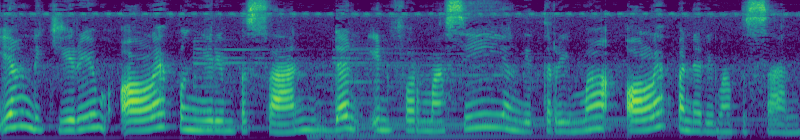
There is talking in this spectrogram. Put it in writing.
yang dikirim oleh pengirim pesan dan informasi yang diterima oleh penerima pesan.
